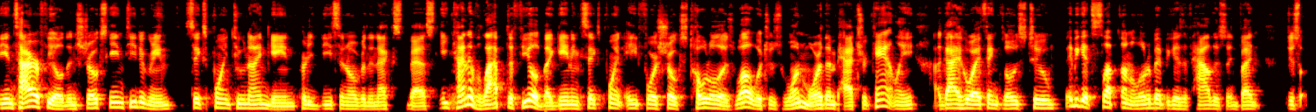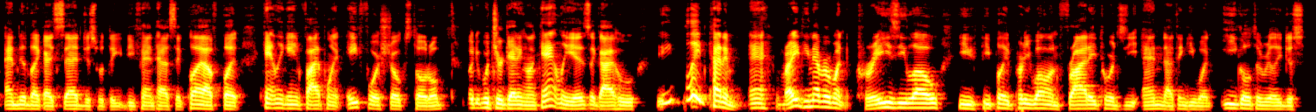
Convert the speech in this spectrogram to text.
The entire field in strokes gained tee to green, 6.29 gain, pretty decent over the next best. He kind of lapped the field by gaining 6.84 strokes total as well, which was one more than Patrick Cantlay, a guy who I think those two maybe get slept on a little bit because of how this event just ended, like I said, just with the, the fantastic playoff. But Cantlay gained 5.84 strokes total. But what you're getting on Cantlay is a guy who he played kind of eh, right? He never went crazy low. He, he played pretty well on Friday towards the end. I think he went eagle to really just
